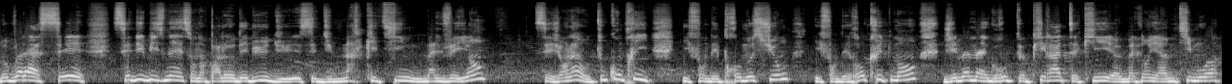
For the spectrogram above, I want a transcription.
Donc voilà, c'est c'est du business. On en parlait au début, c'est du marketing malveillant. Ces gens-là ont tout compris. Ils font des promotions, ils font des recrutements. J'ai même un groupe pirate qui, euh, maintenant il y a un petit mois,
